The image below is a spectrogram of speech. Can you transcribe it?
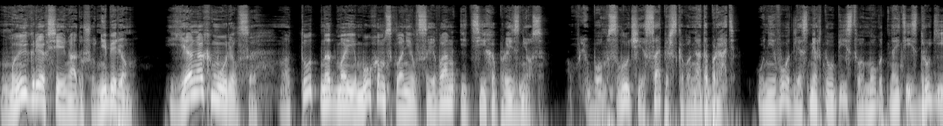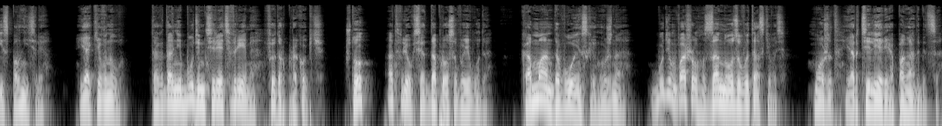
Мы грех сей на душу не берем». Я нахмурился, но тут над моим ухом склонился Иван и тихо произнес. «В любом случае Саперского надо брать. У него для смертоубийства могут найтись другие исполнители». Я кивнул. «Тогда не будем терять время, Федор Прокопич». «Что?» – отвлекся от допроса воевода. «Команда воинская нужна. Будем вашу занозу вытаскивать. Может, и артиллерия понадобится».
